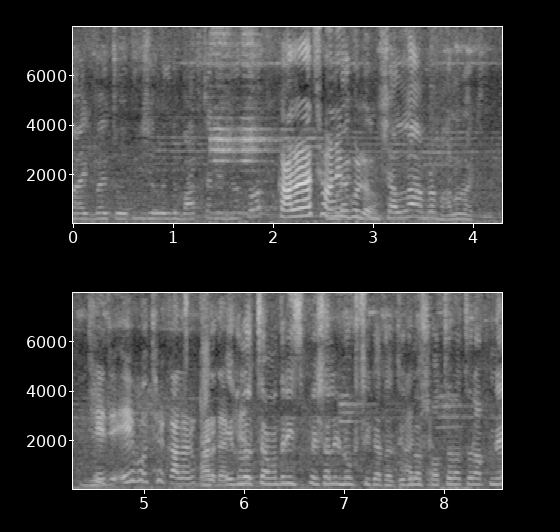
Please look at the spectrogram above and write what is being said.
22 বাই 34 এগুলো কিন্তু বাচ্চাদের জন্য তো কালার আছে অনেকগুলো? ইনশাআল্লাহ আমরা ভালো রাখি। এই যে এই হচ্ছে কালার আর দেখেন। এগুলো হচ্ছে আমাদের স্পেশালি নকশি কাঁথা যেগুলো আচ্ছা। সচরাচর আপনি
